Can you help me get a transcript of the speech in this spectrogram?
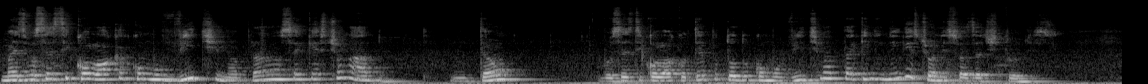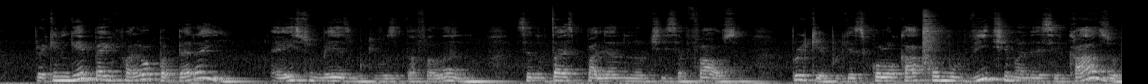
mas você se coloca como vítima para não ser questionado. Então, você se coloca o tempo todo como vítima para que ninguém questione suas atitudes. Para que ninguém pegue e fale: opa, peraí, é isso mesmo que você está falando? Você não está espalhando notícia falsa? Por quê? Porque se colocar como vítima nesse caso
